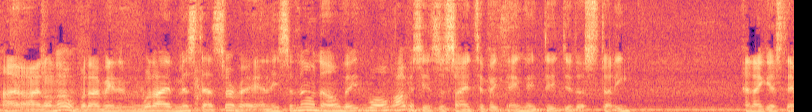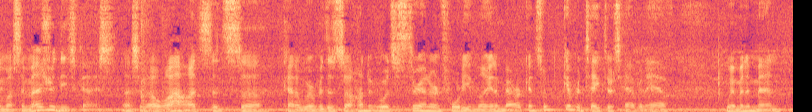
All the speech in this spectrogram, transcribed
I, I don't know, but I mean, would I have missed that survey? And he said, no, no. They well, obviously it's a scientific thing. They, they did a study, and I guess they must have measured these guys. I said, oh wow, it's it's uh, kind of weird, but there's a hundred, what's it, 340 million Americans, so give or take, there's half and half, women and men.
